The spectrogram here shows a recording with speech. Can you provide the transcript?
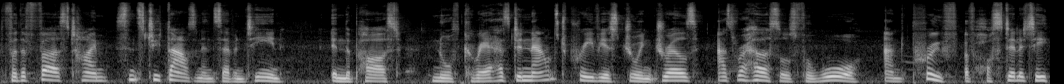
for the first time since 2017. In the past, North Korea has denounced previous joint drills as rehearsals for war and proof of hostility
